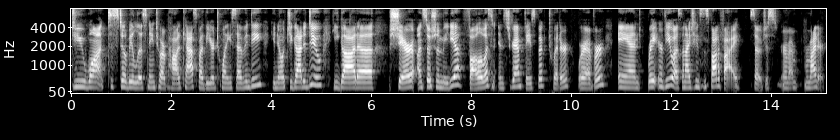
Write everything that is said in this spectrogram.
do you want to still be listening to our podcast by the year 2070? You know what you got to do. You got to share on social media, follow us on Instagram, Facebook, Twitter, wherever, and rate and review us on iTunes and Spotify. So just remember, reminder.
